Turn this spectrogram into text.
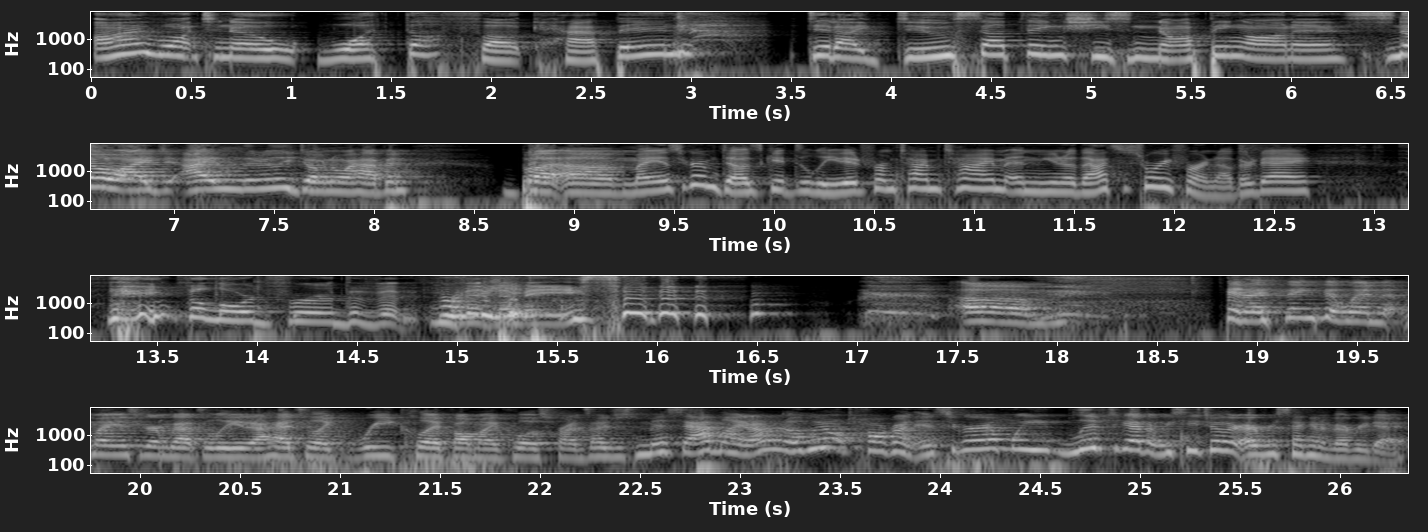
I want to know what the fuck happened Did I do something? She's not being honest. No, I, I literally don't know what happened. But um, my Instagram does get deleted from time to time, and you know that's a story for another day. Thank the Lord for the Vi- Vietnamese. Um, and I think that when my Instagram got deleted, I had to like re-click all my close friends. I just miss Adeline. I don't know. We don't talk on Instagram. We live together. We see each other every second of every day.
